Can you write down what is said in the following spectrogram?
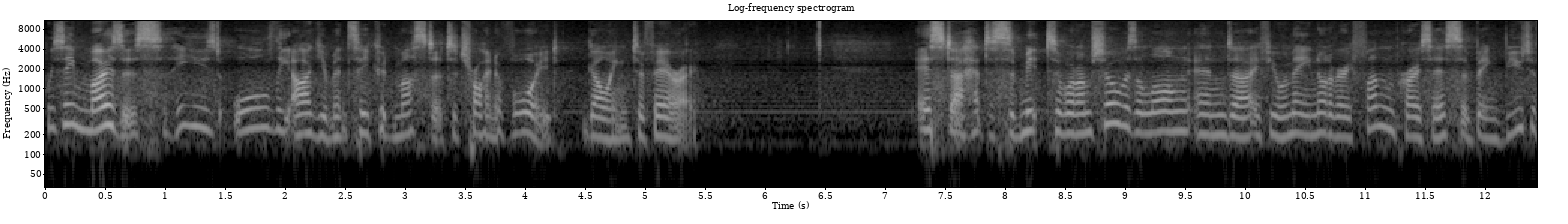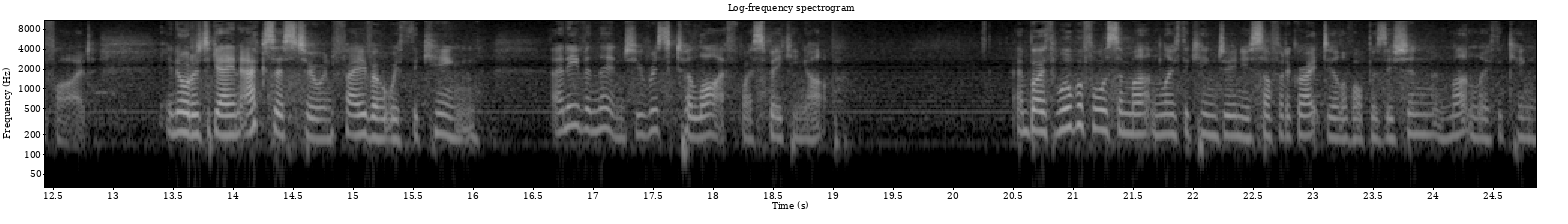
We see Moses, he used all the arguments he could muster to try and avoid going to Pharaoh. Esther had to submit to what I'm sure was a long and, uh, if you were me, not a very fun process of being beautified in order to gain access to and favour with the king. And even then, she risked her life by speaking up. And both Wilberforce and Martin Luther King Jr. suffered a great deal of opposition, and Martin Luther King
